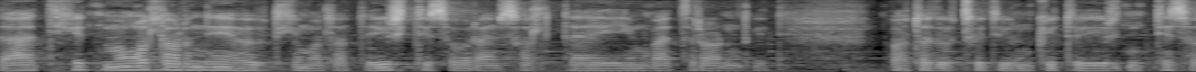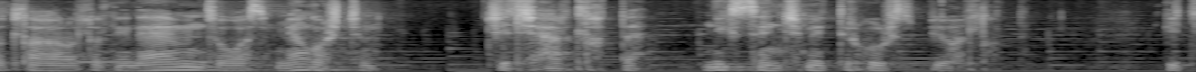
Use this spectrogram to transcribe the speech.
За тэгэхэд Монгол орны хувьд гэх юм бол одоо эрт суур амьсгалтай ийм газар орно гэд бодоод үзэхэд ерөнхийдөө эрдэнтийн судалгаагаар бол нэг 800-аас 1000 орчим жил шаардлагатай 1 см хөрс бий болгоод гэж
